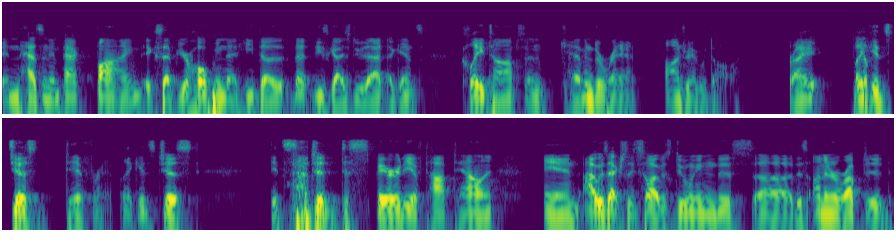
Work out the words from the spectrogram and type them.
and has an impact, fine. Except you're hoping that he does that. These guys do that against Klay Thompson, Kevin Durant, Andre Iguodala right? Like yep. it's just different. Like it's just it's such a disparity of top talent. And I was actually so I was doing this uh, this uninterrupted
